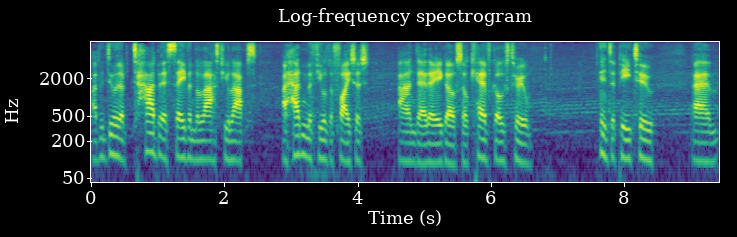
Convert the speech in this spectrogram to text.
I've been doing a tad bit of saving the last few laps. I hadn't the fuel to fight it, and uh, there you go. So Kev goes through into P2. Um,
